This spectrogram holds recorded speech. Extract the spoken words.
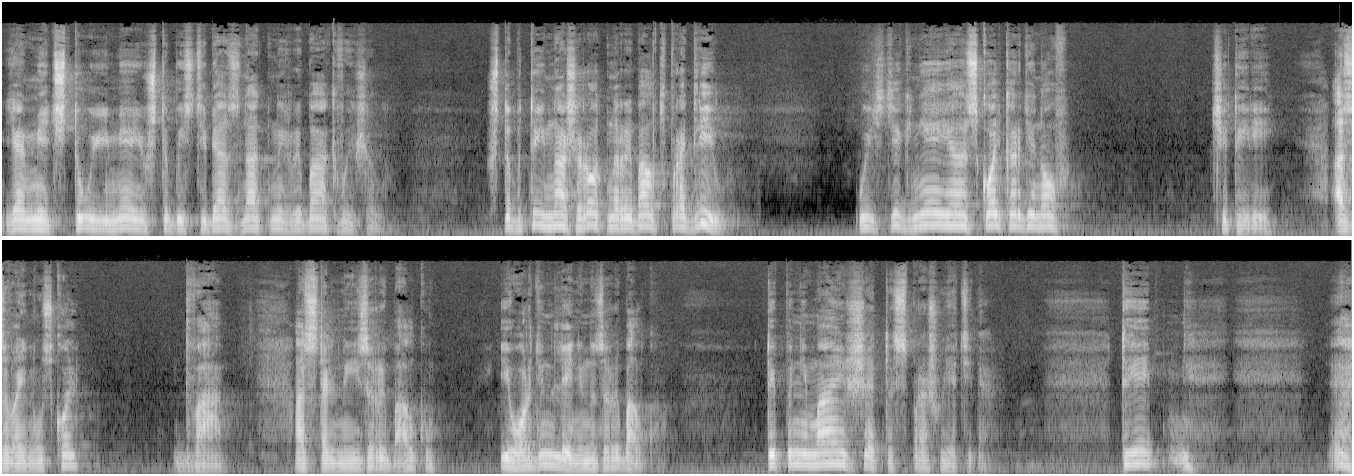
Я мечту имею, чтобы из тебя знатный рыбак вышел. Чтобы ты наш род на рыбалке продлил. У Истигнея сколько орденов? Четыре. А за войну сколь? Два. Остальные за рыбалку. И орден Ленина за рыбалку. Ты понимаешь это, спрошу я тебя? Ты... Эх,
